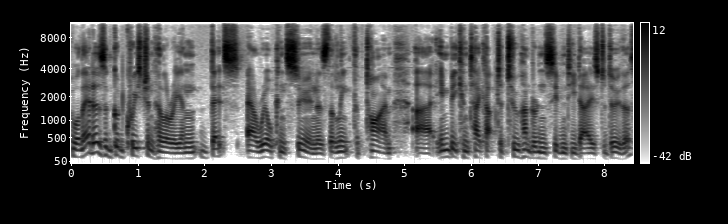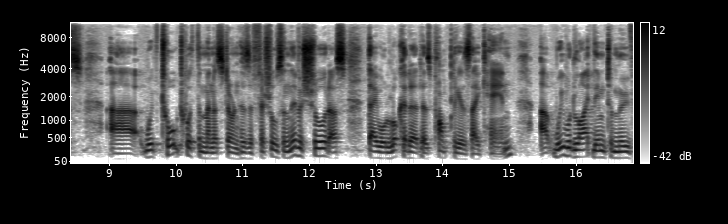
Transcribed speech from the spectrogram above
Well, that is a good question, Hilary, and that's our real concern is the length of time. Uh, MBIE can take up to 270 days to do this. Uh, we've talked with the Minister and his officials, and they've assured us they will look at it as promptly as they can. Uh, we would like them to move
